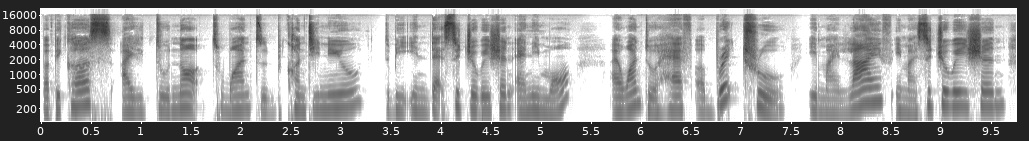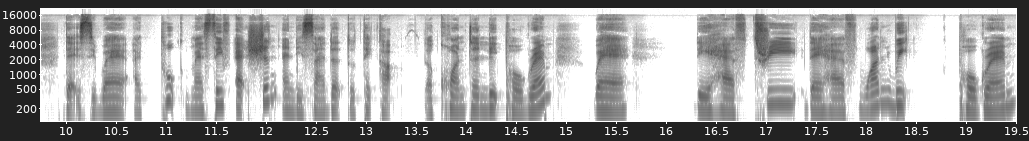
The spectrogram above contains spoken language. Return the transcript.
But because I do not want to continue to be in that situation anymore, I want to have a breakthrough in my life, in my situation. That is where I took massive action and decided to take up the Quantum Leap program, where they have three, they have one week program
